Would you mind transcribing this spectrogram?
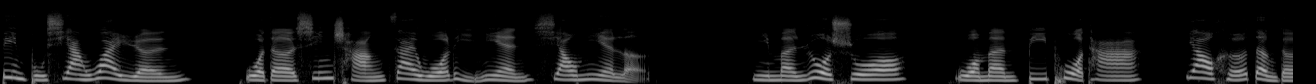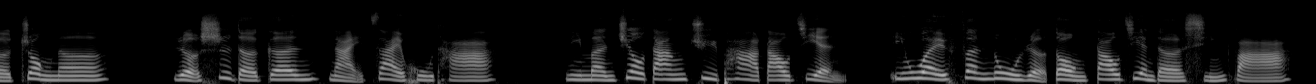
并不像外人。我的心肠在我里面消灭了。你们若说我们逼迫他，要何等的重呢？惹事的根乃在乎他。你们就当惧怕刀剑，因为愤怒惹动刀剑的刑罚。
